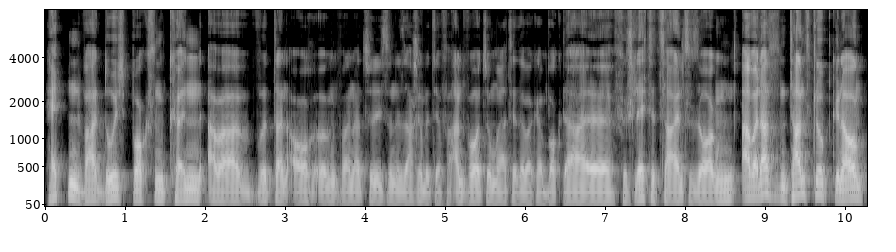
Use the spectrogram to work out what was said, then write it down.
Hätten wir durchboxen können, aber wird dann auch irgendwann natürlich so eine Sache mit der Verantwortung. Man hat ja selber keinen Bock, da äh, für schlechte Zahlen zu sorgen. Aber das ist ein Tanzclub, genau.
